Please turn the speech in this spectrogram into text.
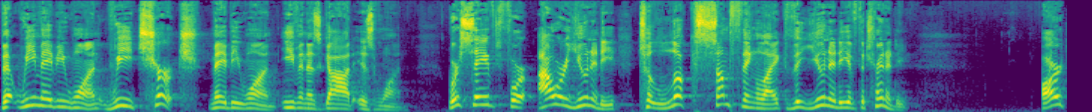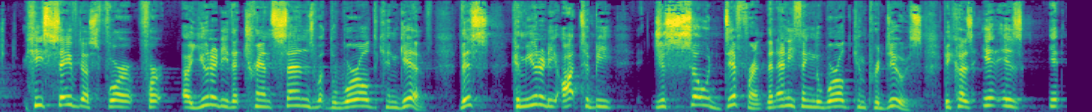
That we may be one, we, church, may be one, even as God is one. We're saved for our unity to look something like the unity of the Trinity. Our, he saved us for, for a unity that transcends what the world can give. This community ought to be just so different than anything the world can produce because it is, it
